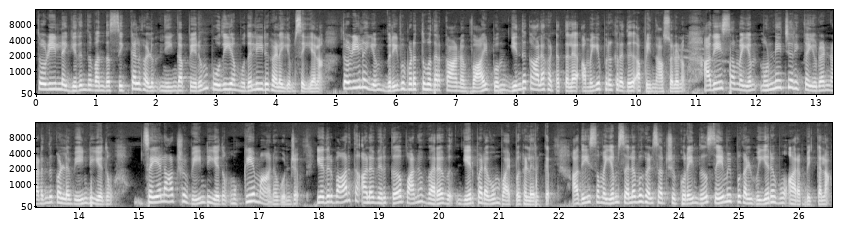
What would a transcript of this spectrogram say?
தொழிலில் இருந்து வந்த சிக்கல்களும் நீங்க பெறும் புதிய முதலீடுகளையும் செய்யலாம். தொழிலையும் விரிவுபடுத்துவதற்கான வாய்ப்பும் இந்த காலகட்டத்தில் அமையப்பெறுகிறது அப்படின்னு நான் சொல்லணும். அதே சமயம் முன்னெச்சரிக்கையுடன் நடந்து கொள்ள வேண்டியதும் செயலாற்ற வேண்டியதும் முக்கியமான ஒன்று. எதிர்பார்த்த அளவிற்கு பண வரவு ஏற்படவும் வாய்ப்புகள் இருக்கு. அதே சமயம் செலவுகள் சற்று குறைந்து சேமிப்புகள் உயரவும் ஆரம்பிக்கலாம்.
